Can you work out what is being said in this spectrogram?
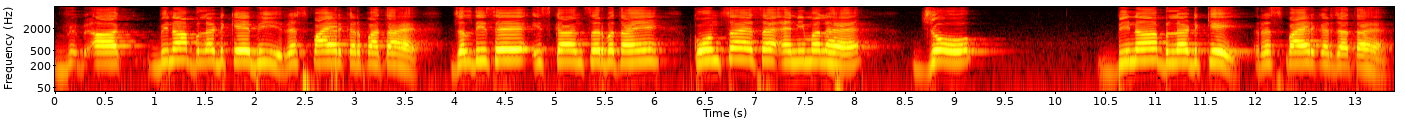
बिना ब्लड के भी रेस्पायर कर पाता है। जल्दी से इसका आंसर बताएँ। कौन सा ऐसा एनिमल है जो बिना ब्लड के रेस्पायर कर जाता है?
